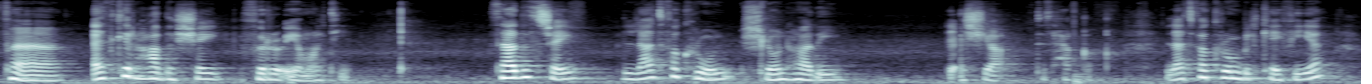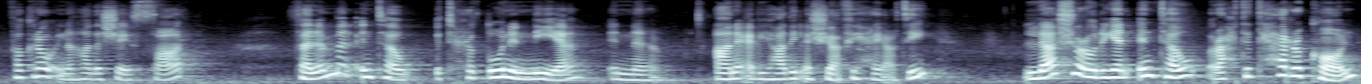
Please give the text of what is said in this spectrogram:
فأذكر هذا الشيء في الرؤية مالتي. سادس شيء لا تفكرون شلون هذه الأشياء تتحقق. لا تفكرون بالكيفية فكروا إن هذا الشيء صار. فلما أنتوا تحطون النية إن أنا أبي هذه الأشياء في حياتي لا شعوريا أنتوا راح تتحركون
